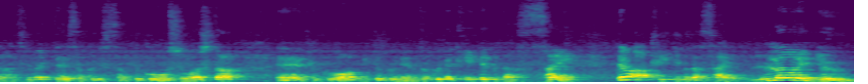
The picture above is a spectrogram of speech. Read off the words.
で初めて作詞作曲をしました、えー、曲を2曲連続で聴いてください。では聴いてください「Loving You」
